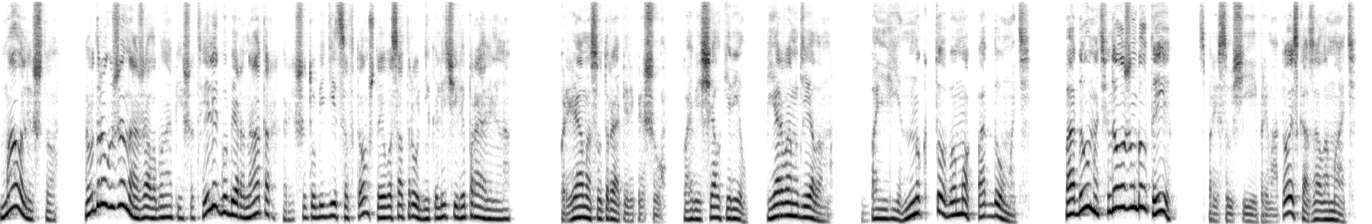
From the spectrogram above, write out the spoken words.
Мало ли что. Вдруг жена жалобу напишет, или губернатор решит убедиться в том, что его сотрудника лечили правильно. «Прямо с утра перепишу», — пообещал Кирилл. «Первым делом. Блин, ну кто бы мог подумать? Подумать должен был ты, с присущей ей прямотой сказала мать.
